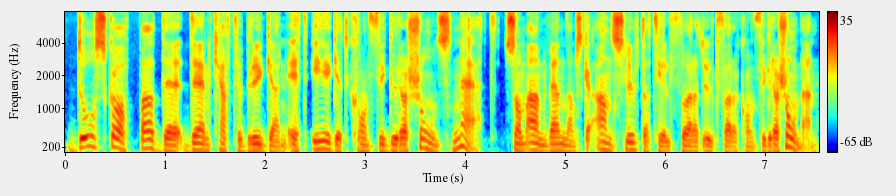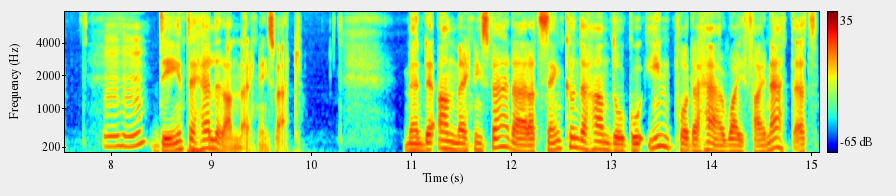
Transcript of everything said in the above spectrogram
Då skapade den kaffebryggan ett eget konfigurationsnät som användaren ska ansluta till för att utföra konfigurationen. Det är inte heller anmärkningsvärt. Men det anmärkningsvärda är att sen kunde han då gå in på det här wifi-nätet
